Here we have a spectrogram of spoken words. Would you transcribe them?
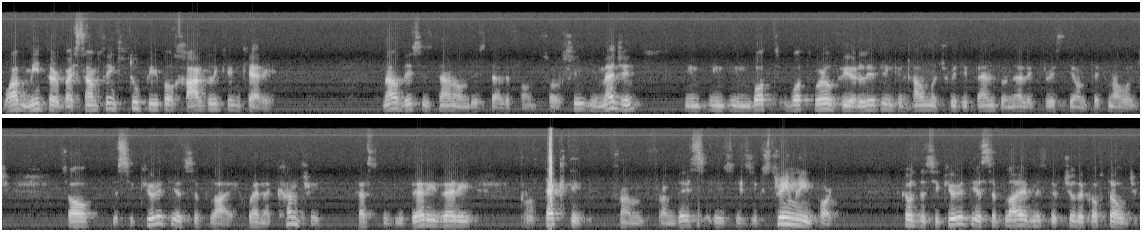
One meter by something, two people hardly can carry it. Now this is done on this telephone. So see, imagine in, in, in what, what world we are living and how much we depend on electricity, on technology. So the security of supply, when a country has to be very, very protected from, from this is, is extremely important because the security of supply, Mr. Chudakov told you.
